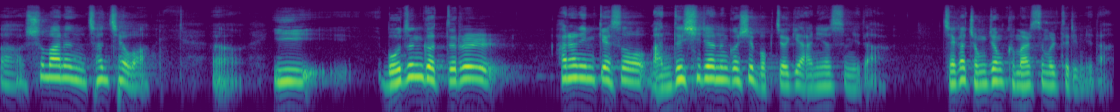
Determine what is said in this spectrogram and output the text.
어, 수많은 천체와 어, 이 모든 것들을 하나님께서 만드시려는 것이 목적이 아니었습니다. 제가 종종 그 말씀을 드립니다.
